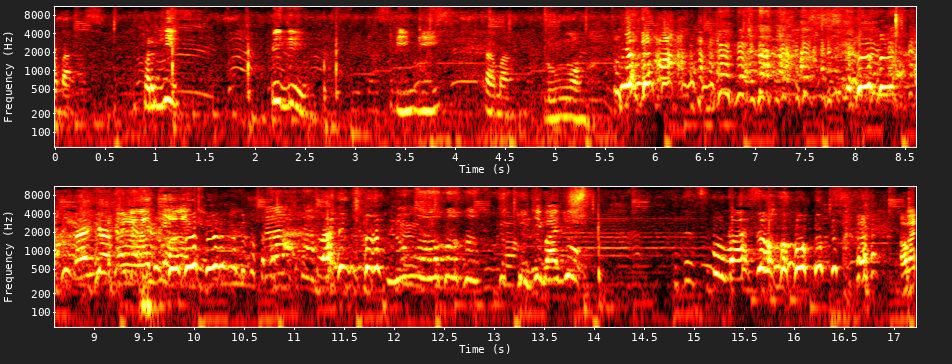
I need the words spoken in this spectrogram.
Apa? Pergi. Pigi. Tinggi. Sama. Lungo. Lanjut. Eh, lagi, lagi. Lungo. Cuci baju. Bubaso. Apa?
